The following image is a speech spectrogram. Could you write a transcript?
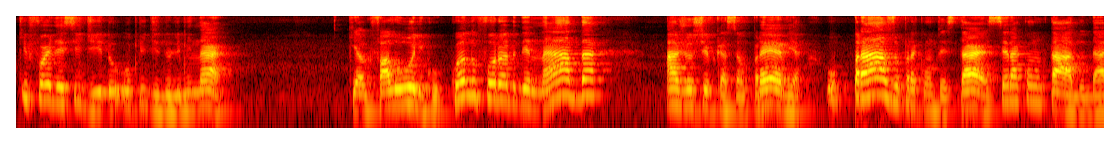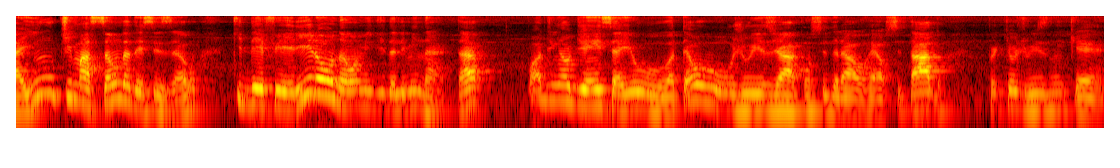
que for decidido o pedido liminar, que é o que fala o único. Quando for ordenada a justificação prévia, o prazo para contestar será contado da intimação da decisão que deferir ou não a medida liminar, tá? Pode em audiência aí o, até o juiz já considerar o réu citado, porque o juiz não quer.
